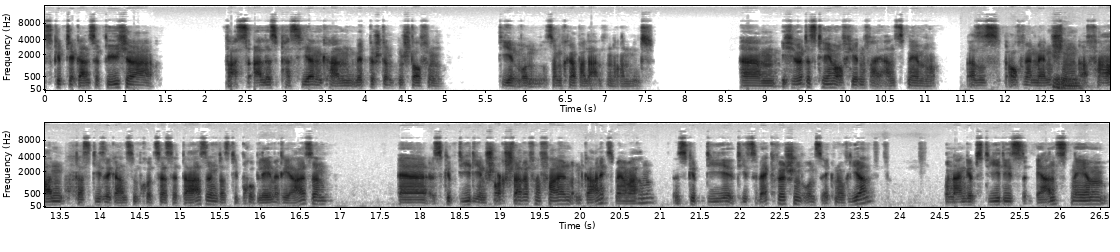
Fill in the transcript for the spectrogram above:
es gibt ja ganze Bücher, was alles passieren kann mit bestimmten Stoffen, die in unserem Körper landen. Und ähm, ich würde das Thema auf jeden Fall ernst nehmen. Also es, auch wenn Menschen mhm. erfahren, dass diese ganzen Prozesse da sind, dass die Probleme real sind, äh, es gibt die, die in Schockstarre verfallen und gar nichts mehr machen. Es gibt die, die es wegwischen und es ignorieren. Und dann gibt's die, die es ernst nehmen,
